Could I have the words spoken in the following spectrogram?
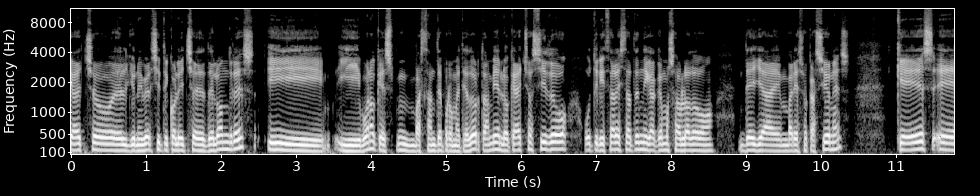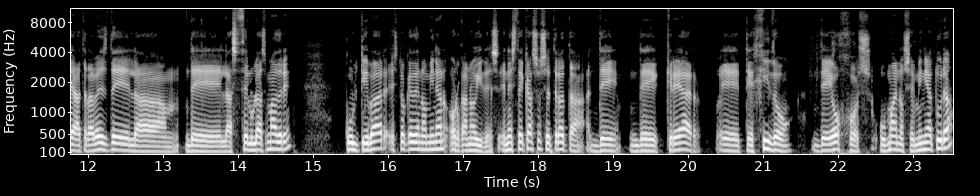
ha hecho el University College de Londres y, bueno, que es bastante prometedor también. Lo que ha hecho ha sido utilizar esta técnica que hemos hablado de ella en varias ocasiones, que es eh, a través de, la, de las células madre, cultivar esto que denominan organoides. En este caso se trata de, crear eh, tejido de ojos humanos en miniatura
